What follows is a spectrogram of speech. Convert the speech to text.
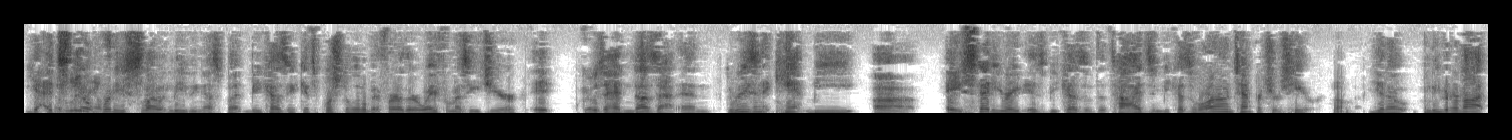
yeah, it's still us. pretty slow at leaving us, but because it gets pushed a little bit further away from us each year, it goes ahead and does that. And the reason it can't be uh, a steady rate is because of the tides and because of our own temperatures here. Yeah. You know, believe it or not,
